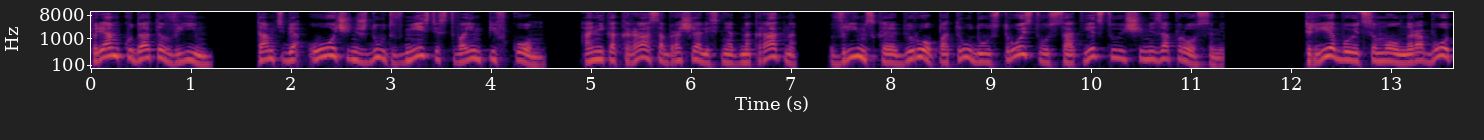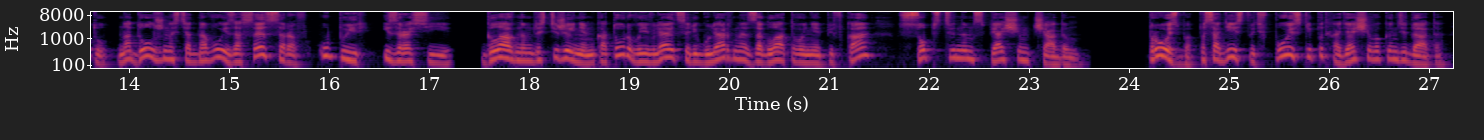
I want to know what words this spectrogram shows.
Прям куда-то в Рим. Там тебя очень ждут вместе с твоим пивком. Они как раз обращались неоднократно в Римское бюро по трудоустройству с соответствующими запросами. Требуется, мол, на работу на должность одного из асессоров упырь из России, главным достижением которого является регулярное заглатывание пивка с собственным спящим чадом. Просьба посодействовать в поиске подходящего кандидата,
